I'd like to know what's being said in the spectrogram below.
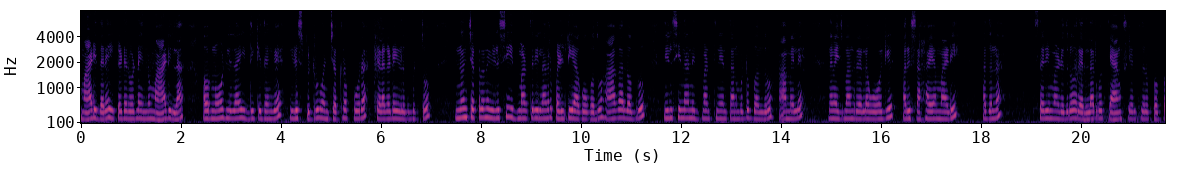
ಮಾಡಿದ್ದಾರೆ, ಈ ಕಡೆ ರೋಡ್ನ ಇನ್ನೂ ಮಾಡಿಲ್ಲ. ಅವ್ರು ನೋಡಲಿಲ್ಲ, ಇದ್ದಕ್ಕಿದ್ದಂಗೆ ಇಳಿಸ್ಬಿಟ್ರು, ಒಂದು ಚಕ್ರ ಪೂರ ಕೆಳಗಡೆ ಇಳಿದ್ಬಿಡ್ತು. ಇನ್ನೊಂದು ಚಕ್ರನ ಇಳಿಸಿ ಇದು ಮಾಡ್ತೀರಿ, ಇಲ್ಲಾಂದರೆ ಪಲ್ಟಿ ಆಗೋಗೋದು. ಆಗ ಅಲ್ಲೊಬ್ಬರು ನಿಲ್ಲಿಸಿ ನಾನು ಇದು ಮಾಡ್ತೀನಿ ಅಂತ ಅಂದ್ಬಿಟ್ಟು ಬಂದರು. ಆಮೇಲೆ ನಮ್ಮ ಯಜಮಾನ್ರೆಲ್ಲ ಹೋಗಿ ಅವ್ರಿಗೆ ಸಹಾಯ ಮಾಡಿ ಅದನ್ನು ಸರಿ ಮಾಡಿದರು. ಅವರೆಲ್ಲರಿಗೂ ಥ್ಯಾಂಕ್ಸ್ ಹೇಳ್ತಿದ್ರು. ಪಾಪ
